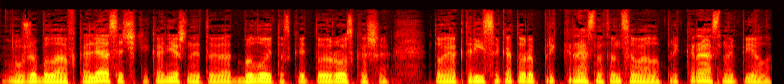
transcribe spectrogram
уже была в колясочке. Конечно, это от былой, так сказать, той роскоши, той актрисы, которая прекрасно танцевала, прекрасно пела.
